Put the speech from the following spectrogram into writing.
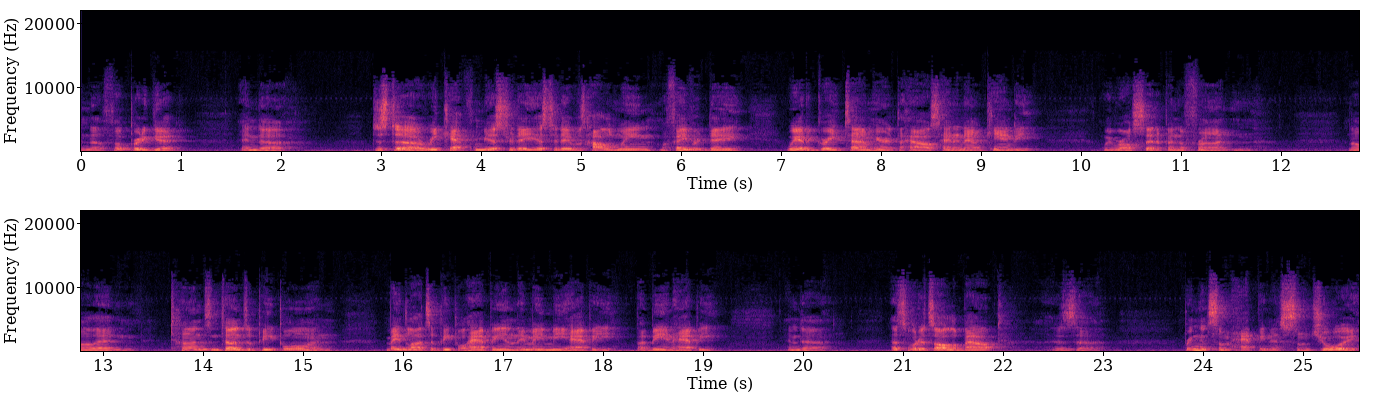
And uh, felt pretty good. And uh, just a recap from yesterday. Yesterday was Halloween, my favorite day. We had a great time here at the house handing out candy. We were all set up in the front and, and all that, and tons and tons of people, and made lots of people happy, and they made me happy by being happy. And uh, that's what it's all about, is uh, bringing some happiness, some joy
